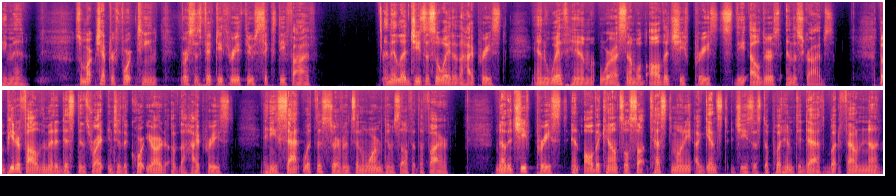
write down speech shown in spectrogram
Amen. So, Mark chapter 14, verses 53 through 65. And they led Jesus away to the high priest and with him were assembled all the chief priests, the elders, and the scribes. But Peter followed them at a distance right into the courtyard of the high priest, and he sat with the servants and warmed himself at the fire. Now the chief priests and all the council sought testimony against Jesus to put him to death, but found none.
